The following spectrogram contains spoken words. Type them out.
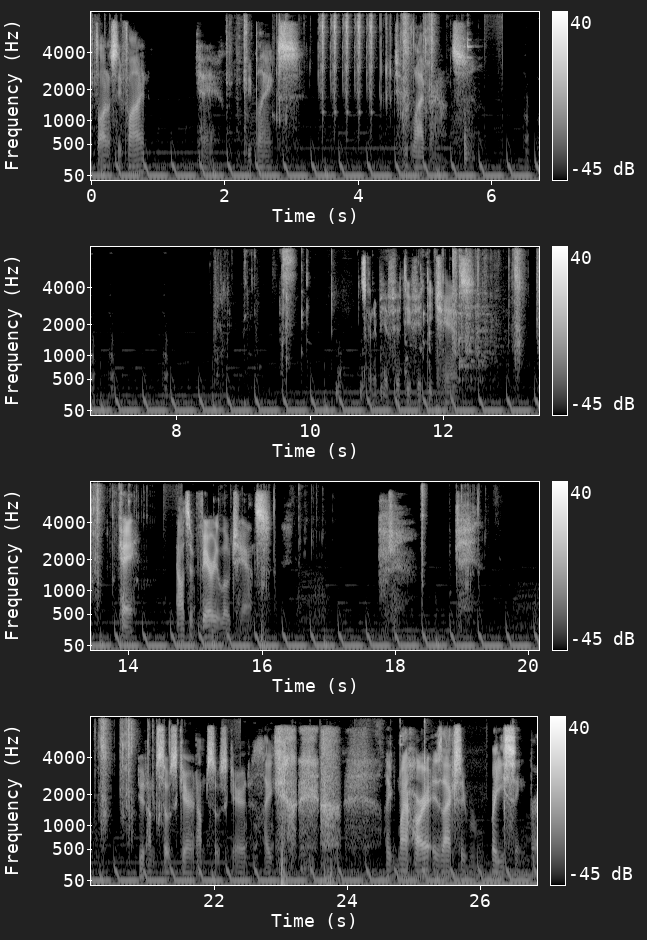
It's honestly fine. Okay, three blanks. Two live rounds. It's gonna be a 50-50 chance. Okay. Now it's a very low chance. Dude, I'm so scared. I'm so scared. Like, like my heart is actually racing, bro.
